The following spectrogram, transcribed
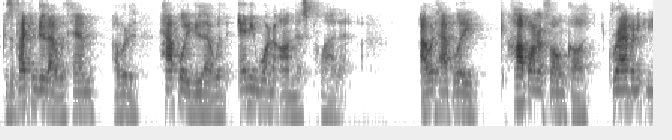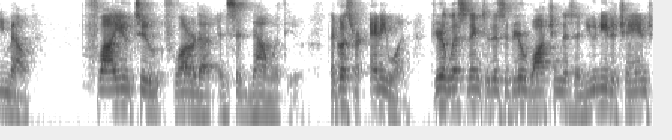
Because if I can do that with him, I would happily do that with anyone on this planet. I would happily hop on a phone call, grab an email, fly you to Florida and sit down with you. That goes for anyone. If you're listening to this, if you're watching this and you need a change,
